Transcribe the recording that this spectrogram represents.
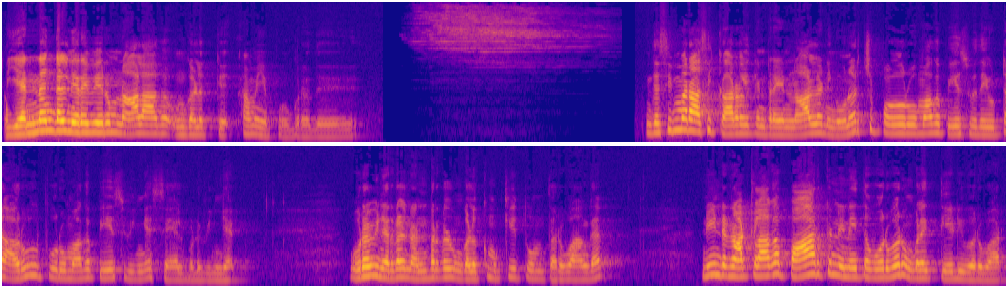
எண்ணங்கள் நிறைவேறும். நாளாக உங்களுக்கு அமையப் போகிறது. இந்த சிம்ம ராசிக்காரர்களுக்கு இன்றைய நாளில் நீங்கள் உணர்ச்சி பூர்வமாக பேசுவதை விட்டு அறிவுபூர்வமாக பேசுவீங்க செயல்படுவீங்க. உறவினர்கள் நண்பர்கள் உங்களுக்கு முக்கியத்துவம் தருவாங்க. நீண்ட நாட்களாக பார்க்க நினைத்த ஒருவர் உங்களை தேடி வருவார்.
